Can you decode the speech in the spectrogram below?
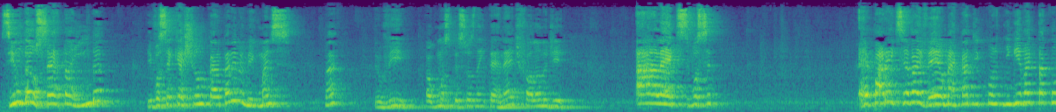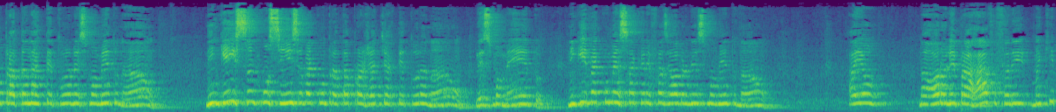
Se não deu certo ainda, e você questiona o cara, peraí, meu amigo, mas. Né? Eu vi algumas pessoas na internet falando de. Alex, você. Reparei que você vai ver, o mercado de. Ninguém vai estar contratando arquitetura nesse momento, não. Ninguém sem consciência vai contratar projeto de arquitetura, não, nesse momento. Ninguém vai começar a querer fazer obra nesse momento, não. Aí eu, na hora, olhei para a Rafa e falei, mas que,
